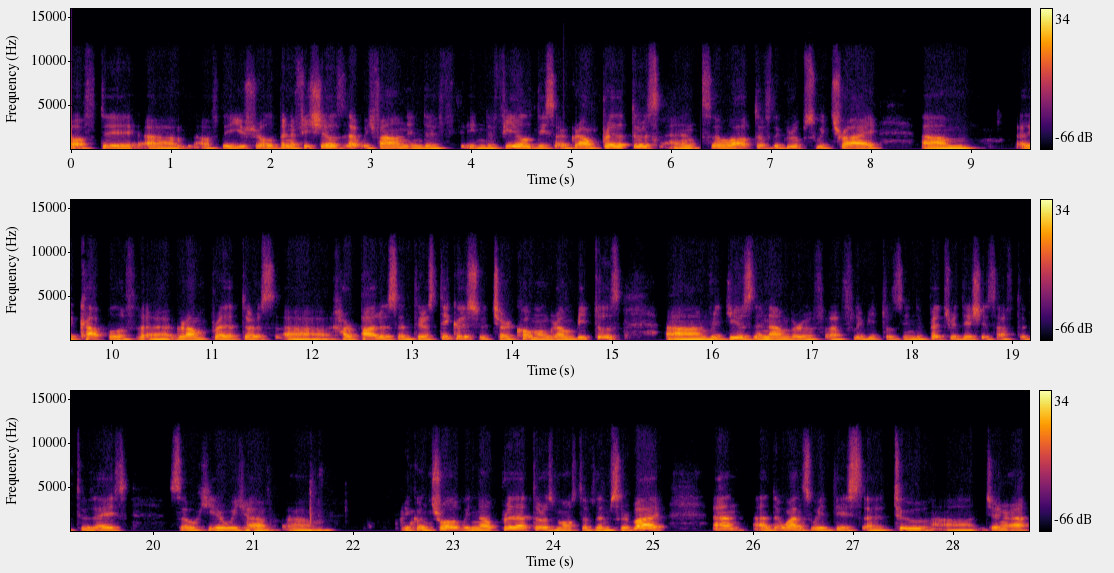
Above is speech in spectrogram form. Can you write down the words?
of the, um, of the usual beneficials that we found in the, in the field. These are ground predators. And so out of the groups we try um, a couple of uh, ground predators, uh, Harpalus and Pterostichus, which are common ground beetles, uh, reduce the number of uh, flea beetles in the petri dishes after two days. So here we have um, a control with no predators, most of them survive. And uh, the ones with these uh, two genera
